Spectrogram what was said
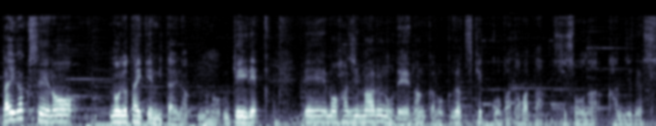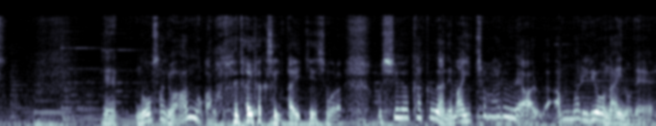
大学生の農業体験みたいなもの受け入れえー、も始まるのでなんか6月結構バタバタしそうな感じです。ね、農作業あんのかな？大学生に体験してもらう。もう収穫がね、まあ、一応あるであるがあんまり量ないので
